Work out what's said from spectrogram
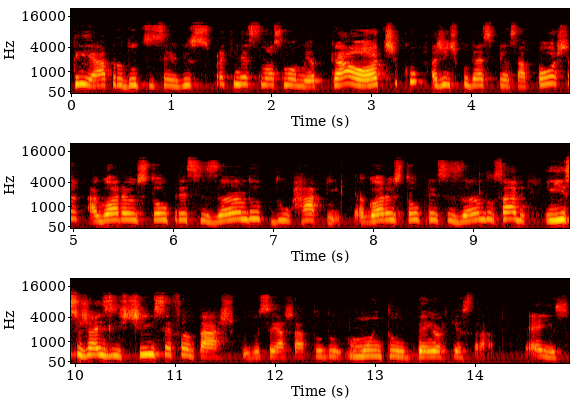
criar produtos e serviços para que nesse nosso momento caótico a gente pudesse pensar, poxa, agora eu estou precisando do rap, agora eu estou precisando, sabe? E isso já existia, isso é fantástico, você achar tudo muito bem orquestrado. É isso.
